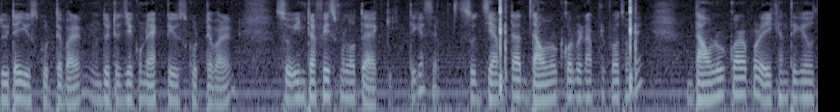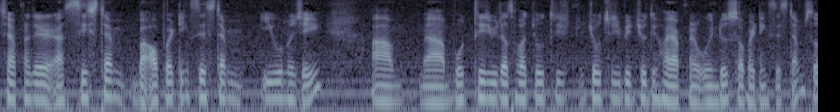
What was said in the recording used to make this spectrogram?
দুইটা ইউজ করতে পারেন, দুইটা যে কোনো একটা ইউজ করতে পারেন। সো ইন্টারফেস মূলত একই, ঠিক আছে? সো জ্যামটা ডাউনলোড করবেন আপনি প্রথমে। ডাউনলোড করার পর এখান থেকে হচ্ছে আপনাদের সিস্টেম বা অপারেটিং সিস্টেম ই অনুযায়ী বত্রিশ বিট অথবা চৌত্রিশ চৌত্রিশ বিট যদি হয় আপনার উইন্ডোজ অপারেটিং সিস্টেম সো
